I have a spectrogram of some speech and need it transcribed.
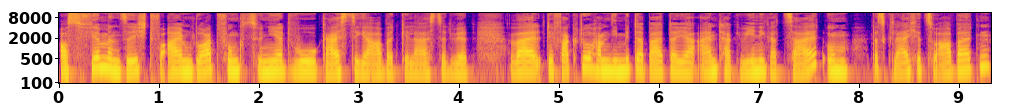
aus Firmensicht vor allem dort funktioniert, wo geistige Arbeit geleistet wird weil de facto haben die Mitarbeiter ja einen Tag weniger Zeit, um das Gleiche zu arbeiten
